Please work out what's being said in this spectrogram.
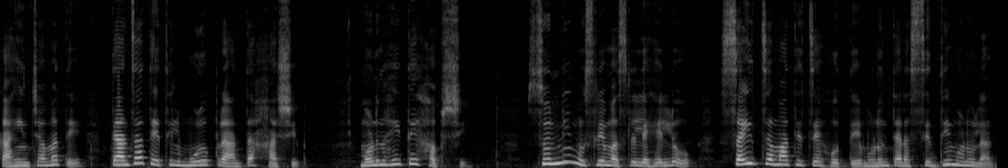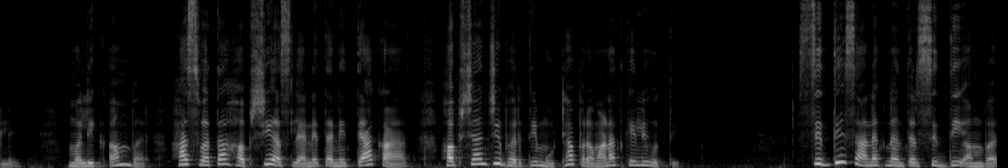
काहींच्या मते त्यांचा तेथील मूळ प्रांत हाशिब म्हणूनही ते हपशी सुन्नी मुस्लिम असलेले हे लोक सईद जमातीचे होते म्हणून त्यांना सिद्धी म्हणू लागले. मलिक अंबर हा स्वतः हपशी असल्याने त्याने त्या काळात हपशांची भरती मोठ्या प्रमाणात केली होती. सिद्धी सानकनंतर सिद्धी अंबर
